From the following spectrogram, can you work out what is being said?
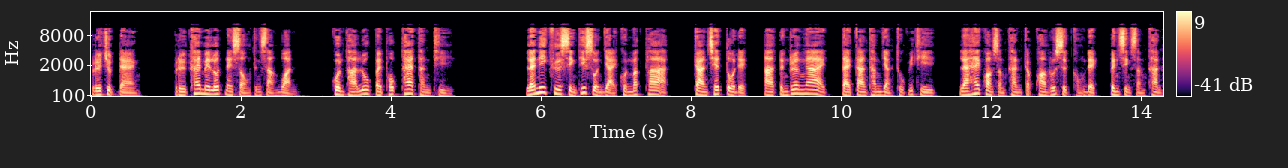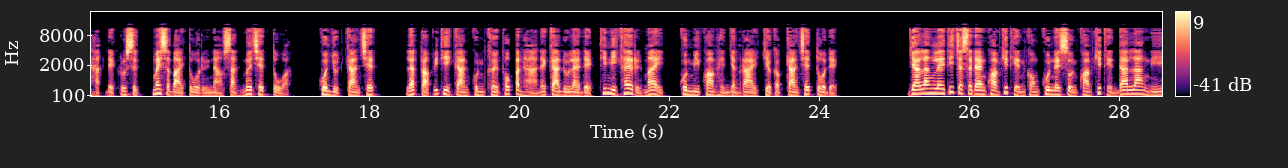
หรือจุดแดง หรือไข้ไม่ลดใน 2-3 วัน ควรพาลูกไปพบแพทย์ทันที และนี่คือสิ่งที่ส่วนใหญ่คนมักพลาด การเช็ดตัวเด็กอาจเป็นเรื่องง่าย แต่การทำอย่างถูกวิธี และให้ความสำคัญกับความรู้สึกของเด็ก เป็นสิ่งสำคัญหากเด็กรู้สึกไม่สบายตัวหรือหนาวสั่นเมื่อเช็ดตัว ควรหยุดการเช็ด และปรับวิธีการคุณเคยพบปัญหาในการดูแลเด็กที่มีไข้หรือไม่ คุณมีความเห็นอย่างไรเกี่ยวกับการเช็ดตัวเด็ก อย่าลังเลที่จะแสดงความคิดเห็นของคุณในส่วนความคิดเห็นด้านล่างนี้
